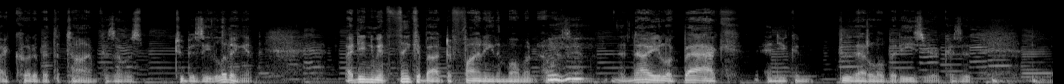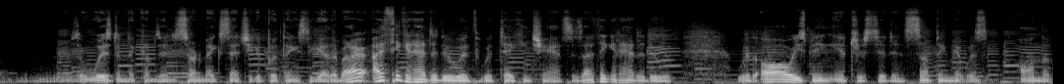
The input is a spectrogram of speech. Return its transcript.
I could have at the time because I was too busy living it. I didn't even think about defining the moment I was mm-hmm. in. And now you look back and you can do that a little bit easier because it there's a wisdom that comes in to sort of make sense. You could put things together. But I, I think it had to do with, with taking chances. I think it had to do with with always being interested in something that was on the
